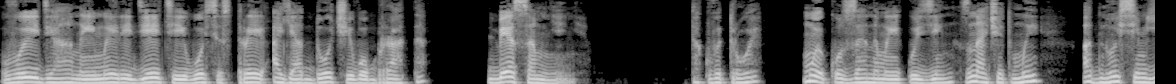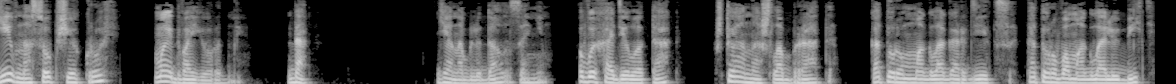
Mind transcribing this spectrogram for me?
Вы, Диана и Мэри, дети его сестры, а я дочь его брата?» «Без сомнения». «Так вы трое? Мой кузен и мои кузин. Значит, мы одной семьи, в нас общая кровь. Мы двоюродные. Да. Я наблюдала за ним. Выходило так, что я нашла брата, которым могла гордиться, которого могла любить,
